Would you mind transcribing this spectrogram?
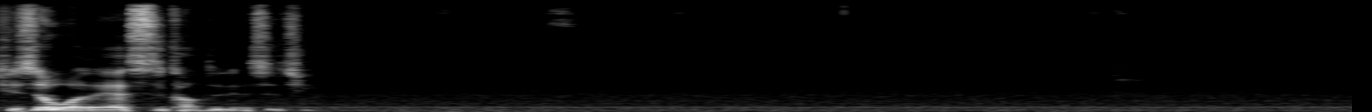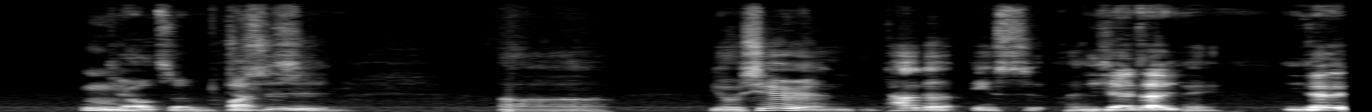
其实我在思考这件事情。调整版型，呃，有些人他的意思，你现在在，你现在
